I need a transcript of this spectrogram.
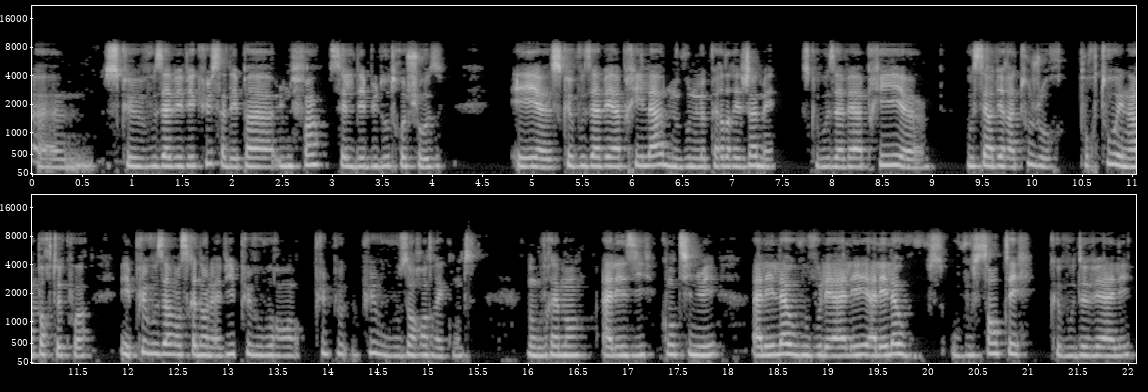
ce que vous avez vécu, ça n'est pas une fin, c'est le début d'autre chose. Et ce que vous avez appris là, vous ne le perdrez jamais. Ce que vous avez appris vous servira toujours, pour tout et n'importe quoi. Et plus vous avancerez dans la vie, plus vous vous, plus, plus vous, vous en rendrez compte. Donc vraiment, allez-y, continuez, allez là où vous voulez aller, allez là où vous, sentez que vous devez aller,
